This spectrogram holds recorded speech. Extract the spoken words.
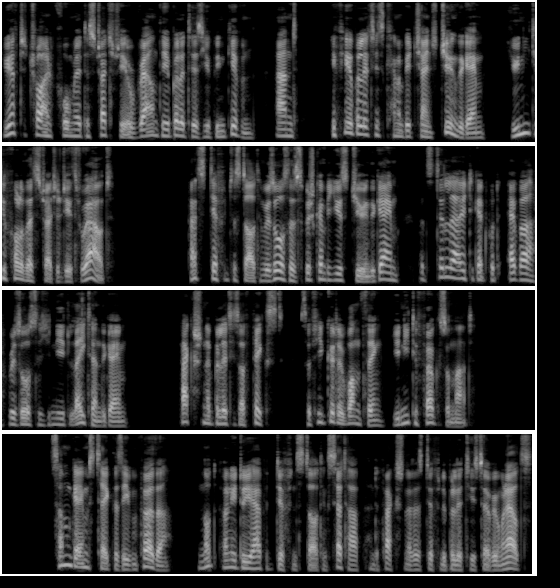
You have to try and formulate a strategy around the abilities you've been given, and if your abilities cannot be changed during the game, you need to follow that strategy throughout. That's different to starting resources, which can be used during the game, but still allow you to get whatever resources you need later in the game. Faction abilities are fixed, so if you're good at one thing, you need to focus on that. Some games take this even further. Not only do you have a different starting setup and a faction that has different abilities to everyone else,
